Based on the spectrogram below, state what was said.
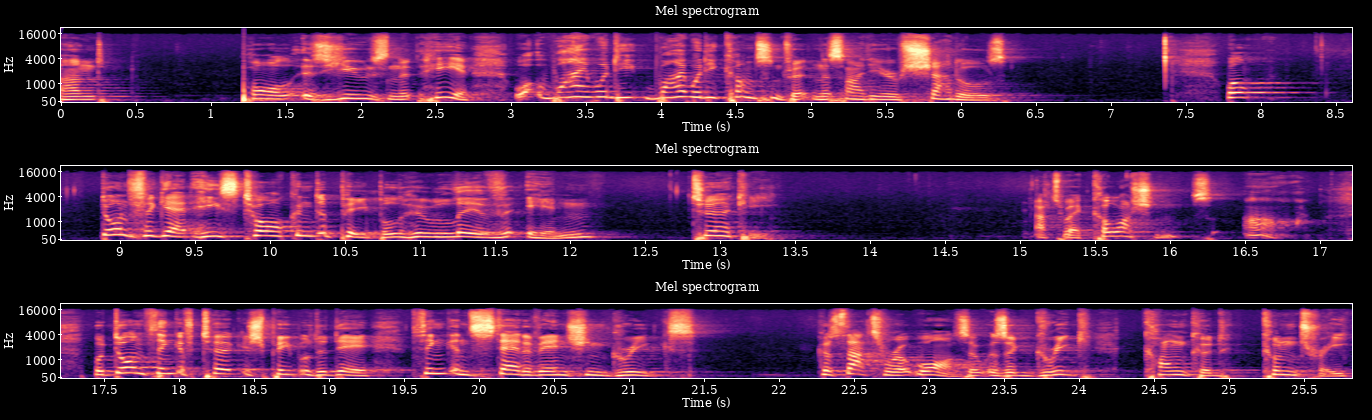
And Paul is using it here. Why would he, why would he concentrate on this idea of shadows? Well, don't forget, he's talking to people who live in Turkey. That's where Colossians are. But don't think of Turkish people today. Think instead of ancient Greeks. Because that's where it was. It was a Greek conquered country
